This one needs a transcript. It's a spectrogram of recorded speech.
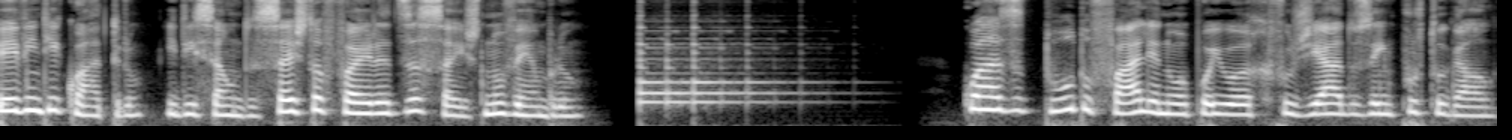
P24, edição de sexta-feira, 16 de novembro. Quase tudo falha no apoio a refugiados em Portugal.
